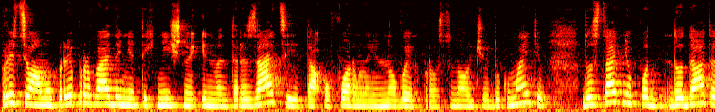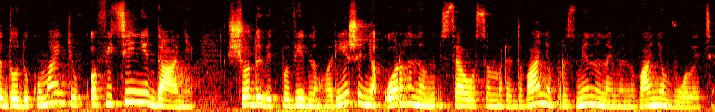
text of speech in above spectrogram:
При цьому при проведенні технічної інвентаризації та оформленні нових правоустановлюючих документів достатньо додати до документів офіційні дані щодо відповідного рішення органу місцевого самоврядування про зміну найменування вулиці.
